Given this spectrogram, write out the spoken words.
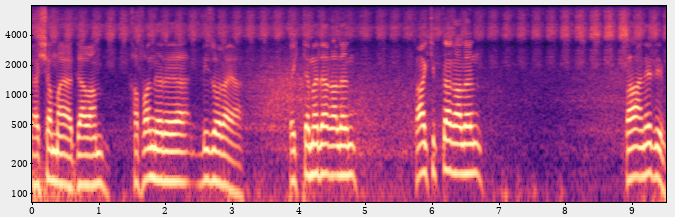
Yaşamaya devam. Kafa nereye biz oraya. Beklemede kalın. Takipte kalın. Daha ne diyeyim.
